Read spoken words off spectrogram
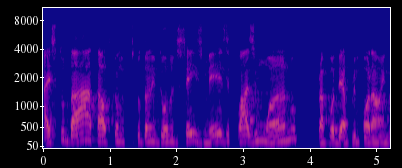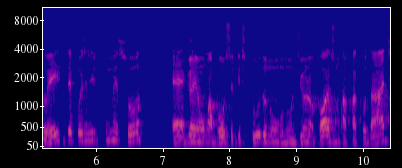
a estudar, tal, ficamos estudando em torno de seis meses, quase um ano, para poder aprimorar o inglês. E depois a gente começou, é, ganhou uma bolsa de estudo num, num junior college, numa faculdade,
